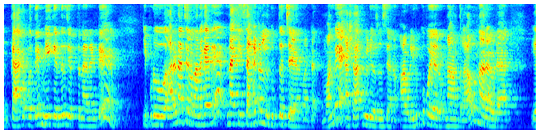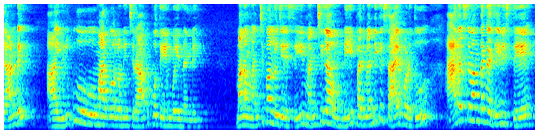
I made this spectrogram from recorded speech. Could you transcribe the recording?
కాకపోతే మీకెందుకు చెప్తున్నానంటే ఇప్పుడు అరుణాచలం అనగానే నాకు ఈ సంఘటనలు గుర్తొచ్చాయన్నమాట. మొన్నే ఆ షార్ట్ వీడియో చూశాను. ఆవిడ ఇరుక్కుపోయారు. నా అంతలా ఉన్నారు ఆవిడ. ఏమండి? ఆ ఇరుకు మార్గంలో నుంచి రాకపోతే ఏం పోయిందండి? మనం మంచి పనులు చేసి మంచిగా ఉండి పది మందికి సాయపడుతూ ఆదర్శవంతంగా జీవిస్తే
